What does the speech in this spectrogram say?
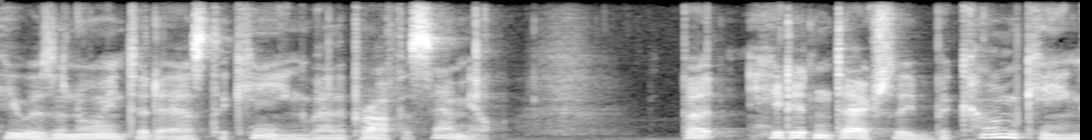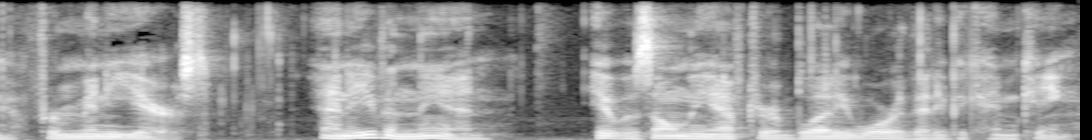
he was anointed as the king by the prophet Samuel. But he didn't actually become king for many years, and even then, it was only after a bloody war that he became king.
